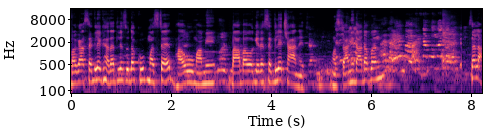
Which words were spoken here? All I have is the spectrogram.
बघा सगळे घरातले सुद्धा खूप मस्त आहेत. भाऊ मामी बाबा वगैरे सगळे छान आहेत. मस्त. आणि दादा पण? चला.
